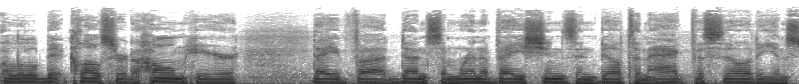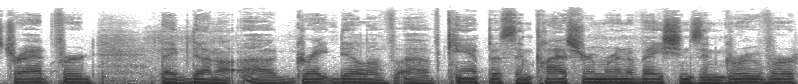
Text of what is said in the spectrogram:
A little bit closer to home here, they've uh, done some renovations and built an ag facility in Stratford. They've done a, a great deal of, of, campus and classroom renovations in Gruver.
